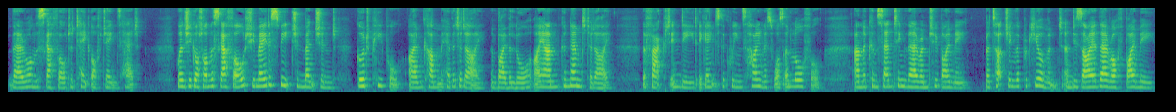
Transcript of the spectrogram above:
there on the scaffold to take off Jane's head. When she got on the scaffold, she made a speech and mentioned, Good people, I am come hither to die, and by the law I am condemned to die. The fact, indeed, against the Queen's Highness was unlawful, and the consenting thereunto by me, but touching the procurement and desire thereof by me,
